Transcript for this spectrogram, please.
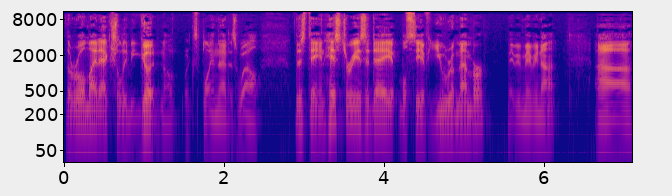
the rule might actually be good, and I'll explain that as well. This day in history is a day. We'll see if you remember. Maybe, maybe not. Uh,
